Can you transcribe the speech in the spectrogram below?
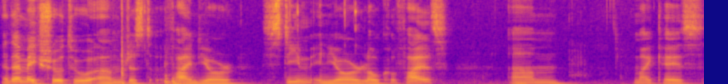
And then make sure to um, just find your steam in your local files. Um, my case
